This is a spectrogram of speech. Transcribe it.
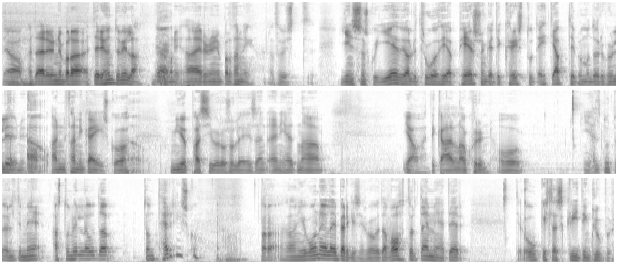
Já, þetta er, í rauninni bara, þetta er í höndum í rauninni. það er í rauninni bara þannig. Að þú veist, Jinsson sko, ég hefði alveg trúið því að Persson geti kreist út eitt jafntefnum á dörru hverju liðinu, Já. hann er þannig gæi sko, Já. mjög passífur og svoleiðis en, en hérna, já, þetta er gælan ákvörun og ég held nú ölliti með Aston Villa út af John Terry sko, bara þannig ég vonaði að leiði bergi sér. Og þetta vottur dæmi, þetta er þetta er ógeðslega skrítin klúpur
